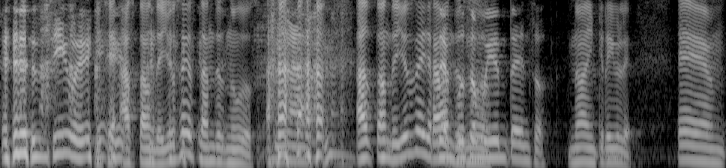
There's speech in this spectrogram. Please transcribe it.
sí, güey. Dice, hasta donde yo sé están desnudos. hasta donde yo sé Se graban puso desnudos. muy intenso. No, increíble. Eh,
